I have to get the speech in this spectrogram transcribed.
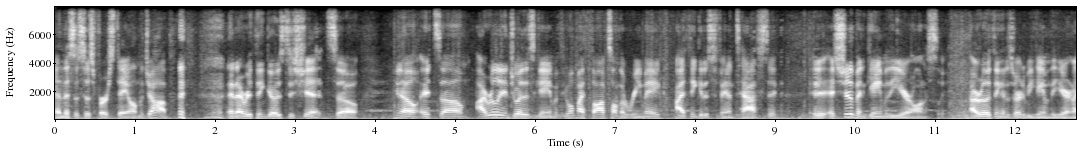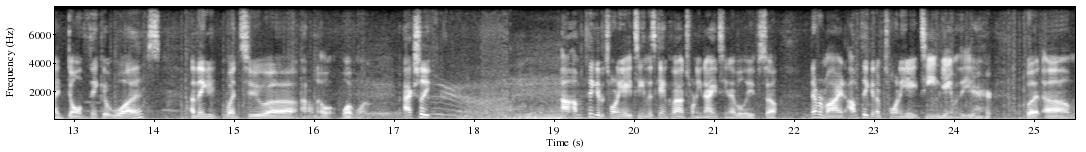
and this is his first day on the job, and everything goes to shit. So, you know, it's um, I really enjoy this game. If you want my thoughts on the remake, I think it is fantastic. It, it should have been Game of the Year, honestly. I really think it deserved to be Game of the Year, and I don't think it was. I think it went to uh, I don't know what one. Actually, I'm thinking of 2018. This game came out in 2019, I believe. So, never mind. I'm thinking of 2018 Game of the Year. But um,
